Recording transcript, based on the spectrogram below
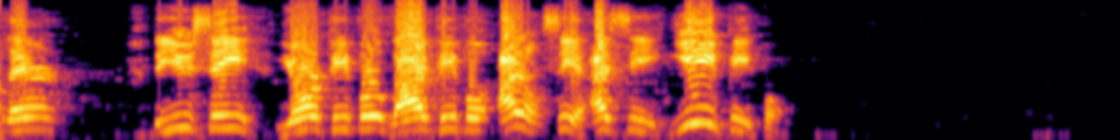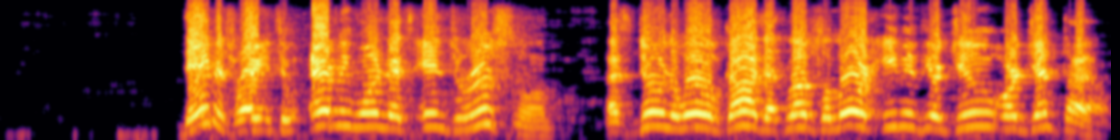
there? Do you see your people, thy people? I don't see it. I see ye people. David's writing to everyone that's in Jerusalem that's doing the will of God that loves the Lord, even if you're Jew or Gentile.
